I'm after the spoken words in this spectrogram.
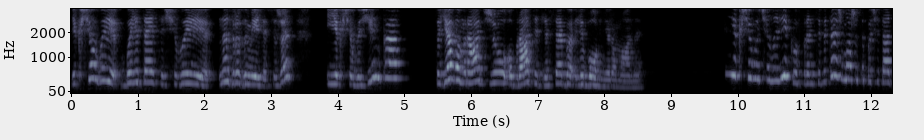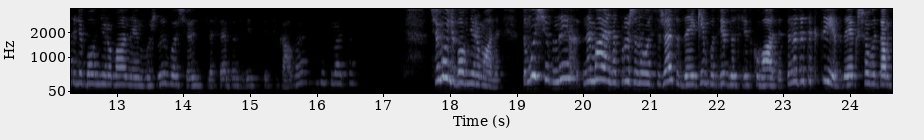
Якщо ви боїтеся, що ви не зрозумієте сюжет, і якщо ви жінка, то я вам раджу обрати для себе любовні романи. Якщо ви чоловік, ви в принципі теж можете почитати любовні романи, можливо, щось для себе звідти цікаве візьмете. Чому любовні романи? Тому що в них немає напруженого сюжету, за яким потрібно слідкувати. Це не детектив, де якщо ви там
